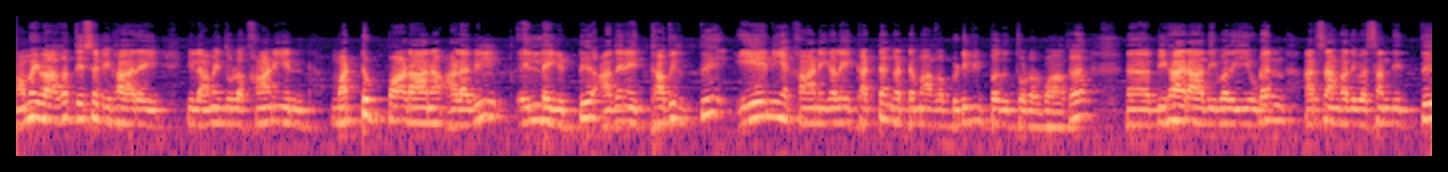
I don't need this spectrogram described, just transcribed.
அமைவாக திசவிகாரை இல் அமைந்துள்ள காணியின் மட்டுப்பாடான அளவில் எல்லையிட்டு அதனை தவிர்த்து ஏனைய காணிகளை கட்டம் கட்டமாக விடுவிப்பது தொடர்பாக அஹ், அரசாங்க அதிபர் சந்தித்து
